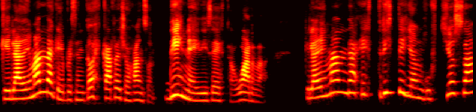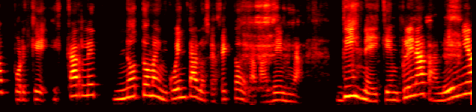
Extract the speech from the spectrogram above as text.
que la demanda que presentó Scarlett Johansson, Disney dice esto, guarda, que la demanda es triste y angustiosa porque Scarlett no toma en cuenta los efectos de la pandemia. Disney, que en plena pandemia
